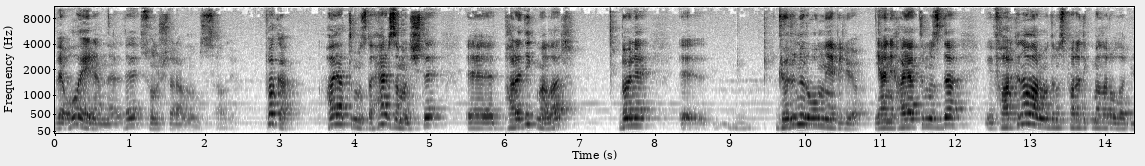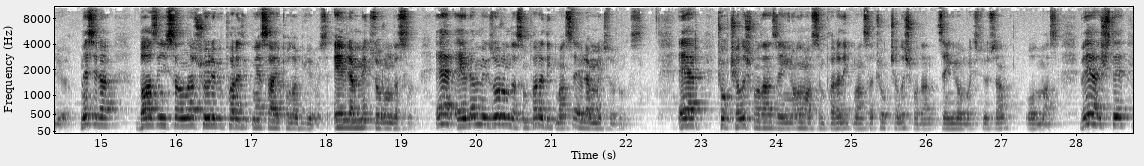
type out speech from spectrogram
ve o eylemlerde sonuçlar almamızı sağlıyor. Fakat hayatımızda her zaman işte e, paradigmalar böyle e, görünür olmayabiliyor. Yani hayatımızda e, farkına varmadığımız paradigmalar olabiliyor. Mesela bazı insanlar şöyle bir paradigmaya sahip olabiliyor mesela. Evlenmek zorundasın. Eğer evlenmek zorundasın paradigmansa evlenmek zorundasın. Eğer çok çalışmadan zengin olamazsın paradigmansa çok çalışmadan zengin olmak istiyorsan olmaz. Veya işte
